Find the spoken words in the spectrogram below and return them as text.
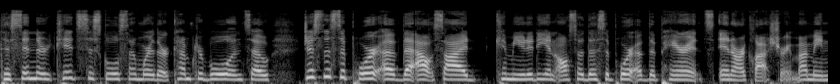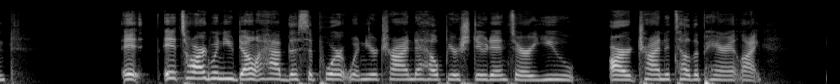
to send their kids to school somewhere they're comfortable. And so just the support of the outside community and also the support of the parents in our classroom. I mean it it's hard when you don't have the support when you're trying to help your students or you are trying to tell the parent like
